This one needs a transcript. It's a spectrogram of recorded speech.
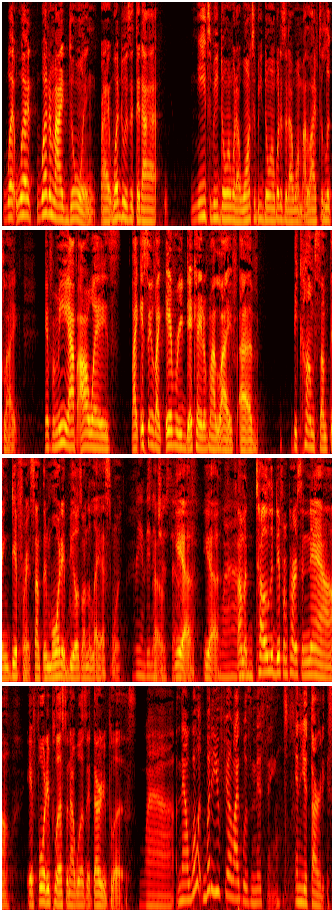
what what what am I doing? Right? What do is it that I need to be doing, what I want to be doing, what is it I want my life to look like? And for me, I've always like it seems like every decade of my life I've become something different, something more that builds on the last one. Reinvented So, yourself. yeah, yeah. Wow. I'm a totally different person now at 40 plus than I was at 30 plus. Wow. Now, what what do you feel like was missing in your thirties?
